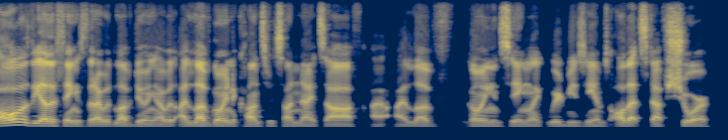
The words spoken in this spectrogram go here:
all of the other things that I would love doing, I would I love going to concerts on nights off. I, I love going and seeing like weird museums, all that stuff, sure.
